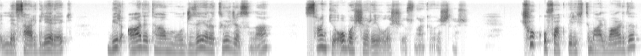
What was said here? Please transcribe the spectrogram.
ile sergileyerek bir adeta mucize yaratırcasına sanki o başarıya ulaşıyorsun arkadaşlar. Çok ufak bir ihtimal vardı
